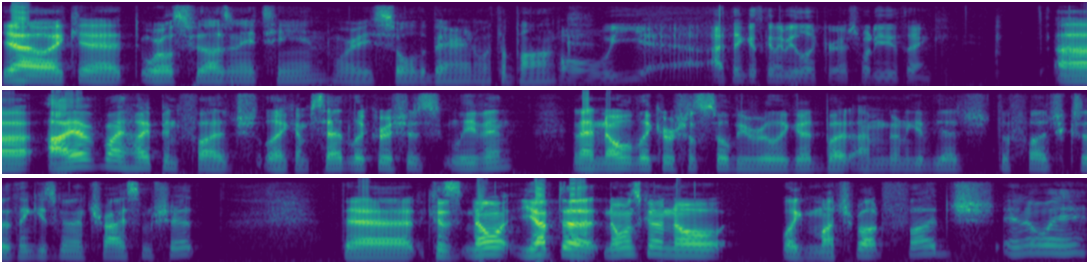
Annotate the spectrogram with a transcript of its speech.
Yeah, like at Worlds 2018, where he sold the Baron with a bonk. Oh yeah, I think it's gonna be licorice. What do you think? Uh, I have my hype in Fudge. Like, I'm sad Licorice is leaving, and I know Licorice will still be really good, but I'm gonna give the edge to Fudge because I think he's gonna try some shit. That because no one, you have to, no one's gonna know like much about Fudge in a way.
